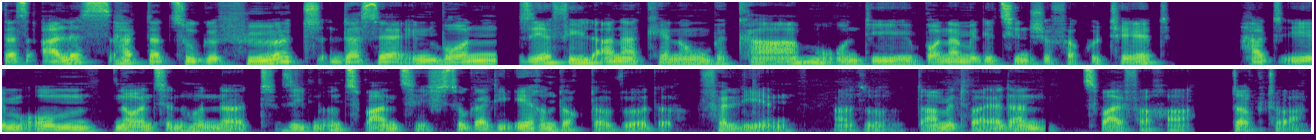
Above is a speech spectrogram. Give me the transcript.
das alles hat dazu geführt, dass er in Bonn sehr viel Anerkennung bekam und die Bonner Medizinische Fakultät hat ihm um 1927 sogar die Ehrendoktorwürde verliehen. Also damit war er dann zweifacher Doktor.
